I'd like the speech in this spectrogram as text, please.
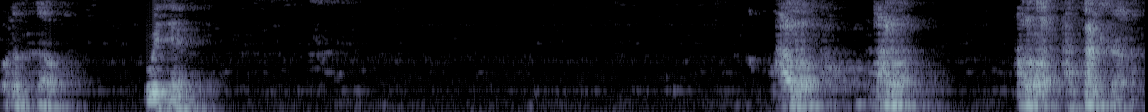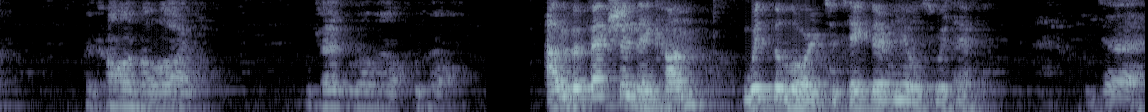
with him. with him. I don't, I don't, I don't affection the calling of the Lord out of affection, they come with the Lord to take their meals with Him. Duh.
